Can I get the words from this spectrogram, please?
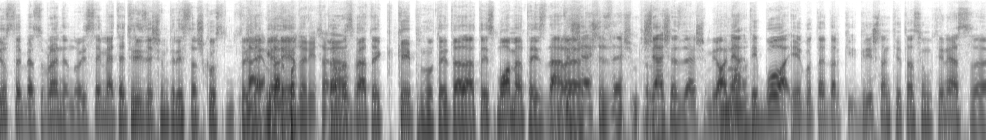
jūs taip suprantate, nu jisai metė 33 taškus. Nu, tai dar negali padaryt, Ta prasme, tai kaip, nu tai tada tais momentais dar... 60. tada. 60, jo, ne, Nu. tai buvo, jeigu tai dar grįžtant į tas rungtynes, e,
